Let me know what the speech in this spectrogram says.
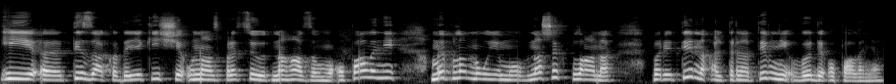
І е, ті заклади, які ще у нас працюють на газовому опаленні, ми плануємо в наших планах перейти на альтернативні види опалення.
